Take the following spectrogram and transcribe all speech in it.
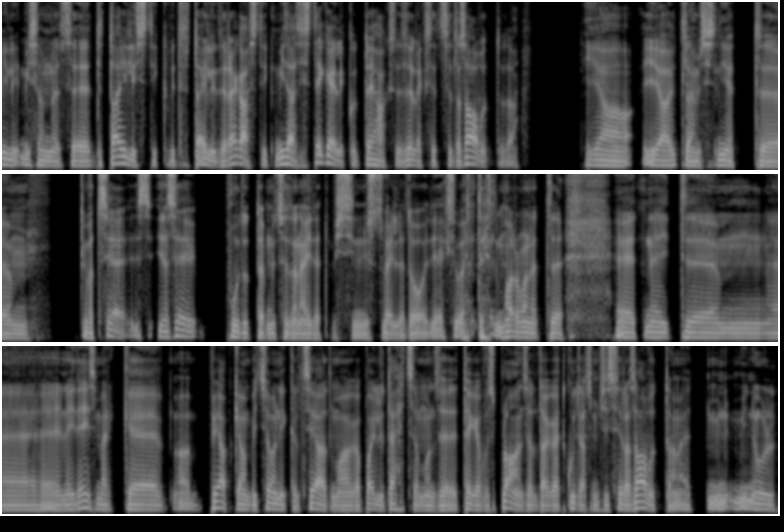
mis on see detailistik või detailide rägastik, mida siis tegelikult tehakse selleks, et seda saavutada. ja, ja ütleme siis nii, et ähm, vot see ja see puudutab nüüd seda näidet, mis siin just välja toodi, eks ju, et, et ma arvan, et, et neid, äh, neid eesmärke peabki ambitsioonikalt seadma, aga palju tähtsam on see tegevusplaan seal taga, et kuidas me siis seda saavutame, et minul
